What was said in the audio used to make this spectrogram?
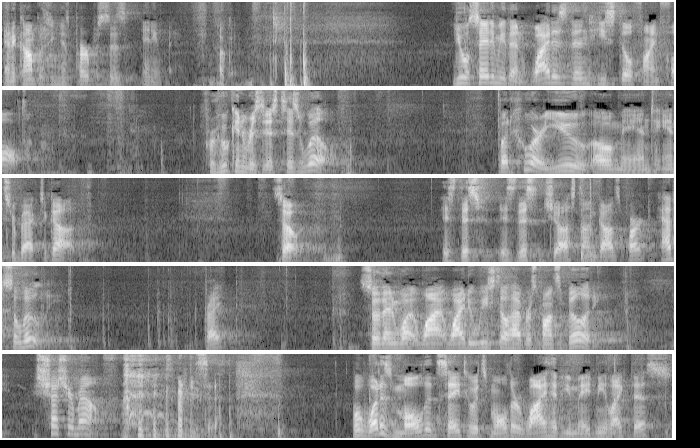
and accomplishing his purposes anyway. Okay. You will say to me then, why does then he still find fault? For who can resist his will? But who are you, O man, to answer back to God? So, is this, is this just on God's part? Absolutely. Right? So then, why, why, why do we still have responsibility? Shut your mouth, what he said. Well, what does molded say to its molder? Why have you made me like this?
